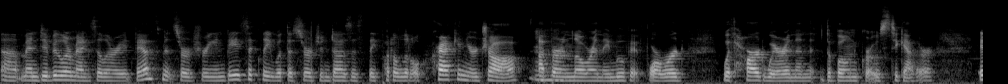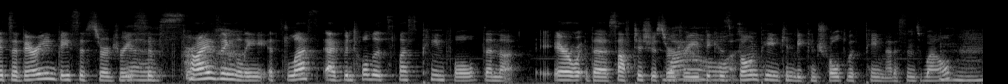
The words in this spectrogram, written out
uh, mandibular maxillary advancement surgery and basically what the surgeon does is they put a little crack in your jaw mm-hmm. upper and lower and they move it forward with hardware and then the bone grows together it's a very invasive surgery. Yes. Surprisingly, it's less. I've been told it's less painful than the air the soft tissue surgery wow. because bone pain can be controlled with pain medicines well, mm-hmm.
